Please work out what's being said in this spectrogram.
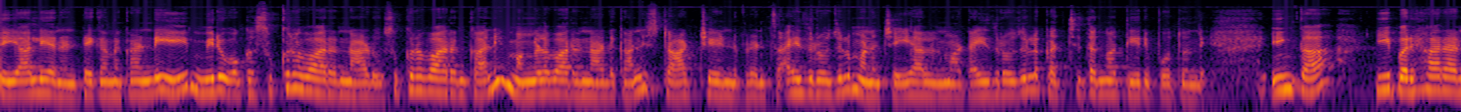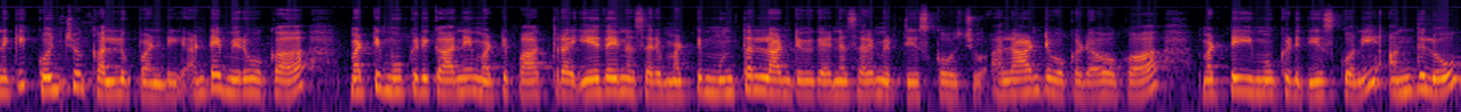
చేయాలి అని అంటే కనుకండి మీరు ఒక శుక్రవారం నాడు శుక్రవారం కానీ మంగళవారం నాడు కానీ స్టార్ట్ చేయండి ఫ్రెండ్స్. ఐదు రోజులు మనం చేయాలన్నమాట. ఐదు రోజుల్లో ఖచ్చితంగా తీరిపోతుంది. ఇంకా ఈ పరిహారానికి కొంచెం కల్లుప్పండి. అంటే మీరు ఒక మట్టి మూకిడి కానీ మట్టి పాత్ర ఏదైనా సరే మట్టి ముంతలు లాంటివి అయినా సరే మీరు తీసుకోవచ్చు. అలాంటి ఒక ఒక మట్టి మూకిడి తీసుకొని అందులో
